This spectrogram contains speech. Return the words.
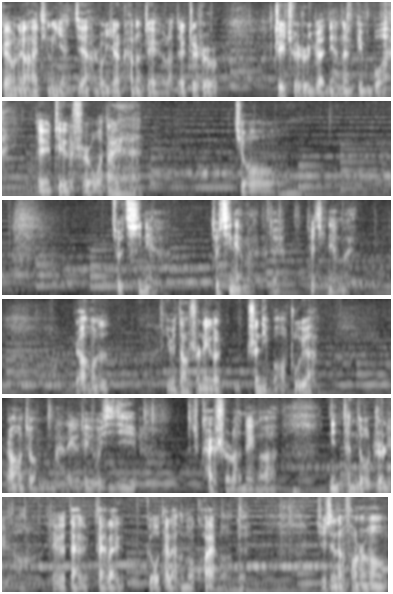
盖永良还挺眼尖，然后一下看到这个了。对，这是，这确实元年的 Game Boy。对，这个是我大概九九七年，九七年买的。对，九七年买的。然后因为当时那个身体不好住院，然后就买了一个这游戏机，就开始了那个 Nintendo 之旅啊。这个带带来给我带来很多快乐。对，就现在放上。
